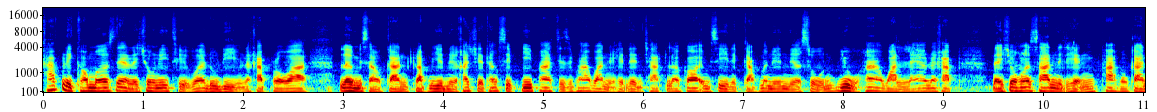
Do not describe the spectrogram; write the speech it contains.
ค้าปลีกคอมเมอร์สเนี่ยในช่วงนี้ถือว่าดูดีนะครับ เพราะว่าเริ่มมีสถานการณ์กลับมายืนเหนือค่าเฉลี่ยทั้ง 10 25 75 วันอย่างเห็นเด่นชัด แล้วก็ MC เนี่ยกลับมายืนเหนือศูนย์อยู่ 5 วันแล้วนะครับ ในช่วงสั้นๆเนี่ยจะเห็นภาพของการ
